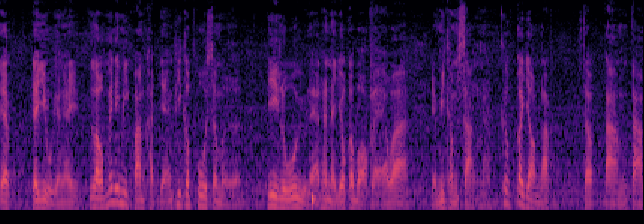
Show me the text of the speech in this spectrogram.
จะจะอยู่ยังไง เราไม่ได้มีความขัดแย้ง พี่ก็พูดเสมอ พี่รู้อยู่แล้วท่านนายกก็บอกแล้วว่า เดี๋ยวมีคำสั่งนะก็ยอมรับ ตามตาม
